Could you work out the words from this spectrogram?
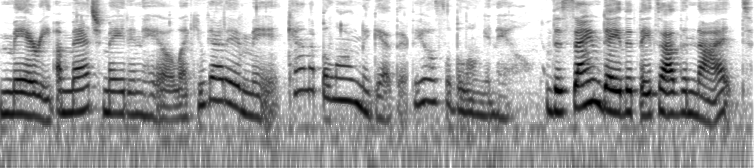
married. A match made in hell. Like, you gotta admit, kind of belong together. They also belong in hell. The same day that they tied the knot,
